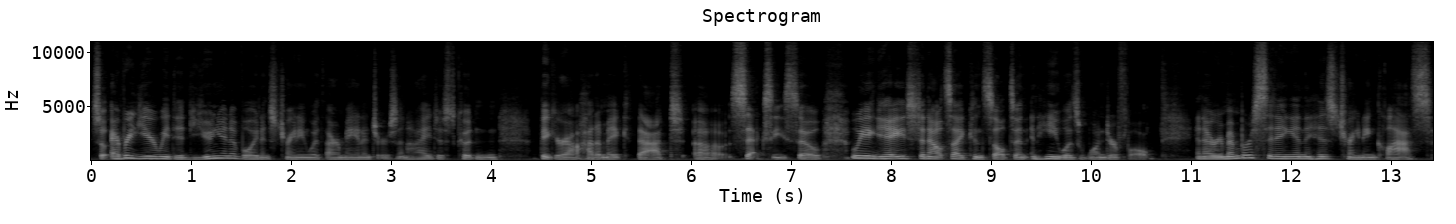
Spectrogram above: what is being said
so every year we did union avoidance training with our managers, and I just couldn't figure out how to make that uh, sexy. So we engaged an outside consultant, and he was wonderful. And I remember sitting in his training class.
